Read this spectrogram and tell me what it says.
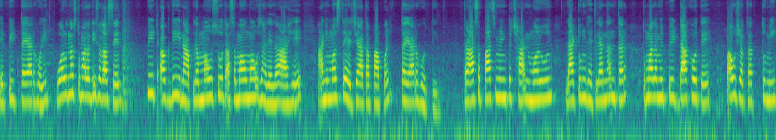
हे पीठ तयार होईल. वरूनच तुम्हाला दिसत असेल पीठ अगदी ना आपलं मऊसूत असं मऊ मऊ झालेलं आहे. आणि मस्त ह्याचे आता पापड तयार होतील. तर असं पाच मिनटं छान मळून लाटून घेतल्यानंतर तुम्हाला मी पीठ दाखवते. पाहू शकतात तुम्ही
